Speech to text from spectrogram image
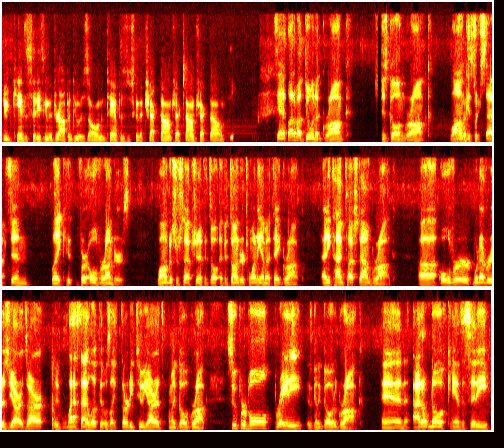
dude, Kansas City's going to drop into a zone and Tampa's just going to check down, check down, check down. See, I thought about doing a Gronk, just going Gronk. Longest Honestly- reception, like for over unders. Longest reception, if it's if it's under 20, I'm gonna take Gronk. Anytime touchdown, Gronk. Uh, over whatever his yards are. If, last I looked, it was like 32 yards. I'm gonna go Gronk. Super Bowl, Brady is gonna go to Gronk, and I don't know if Kansas City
